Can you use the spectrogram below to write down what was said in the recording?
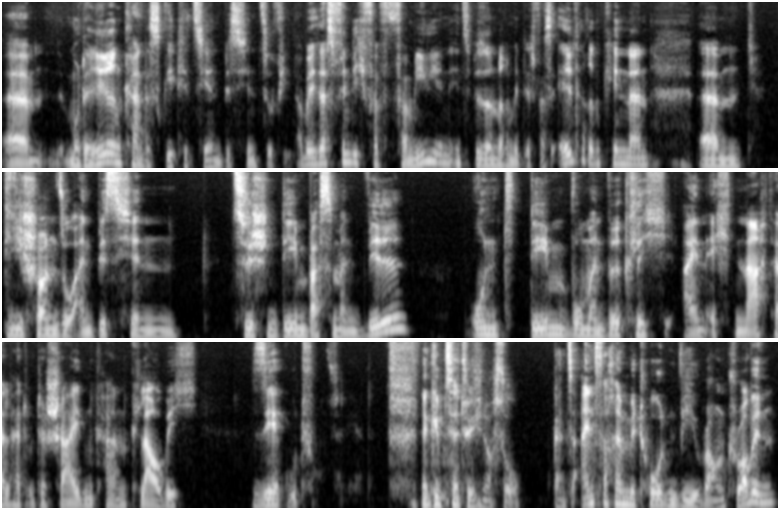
ähm, moderieren kann. Das geht jetzt hier ein bisschen zu viel. Aber das finde ich für Familien, insbesondere mit etwas älteren Kindern, ähm, die schon so ein bisschen zwischen dem, was man will und dem, wo man wirklich einen echten Nachteil hat, unterscheiden kann, glaube ich, sehr gut funktioniert. Dann gibt es natürlich noch so ganz einfache Methoden wie Round Robin.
